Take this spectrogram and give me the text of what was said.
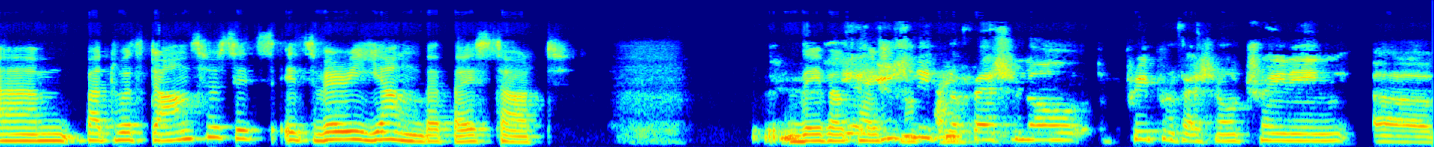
Um, but with dancers, it's it's very young that they start their vocational. Yeah, usually training. professional, pre-professional training. Uh,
